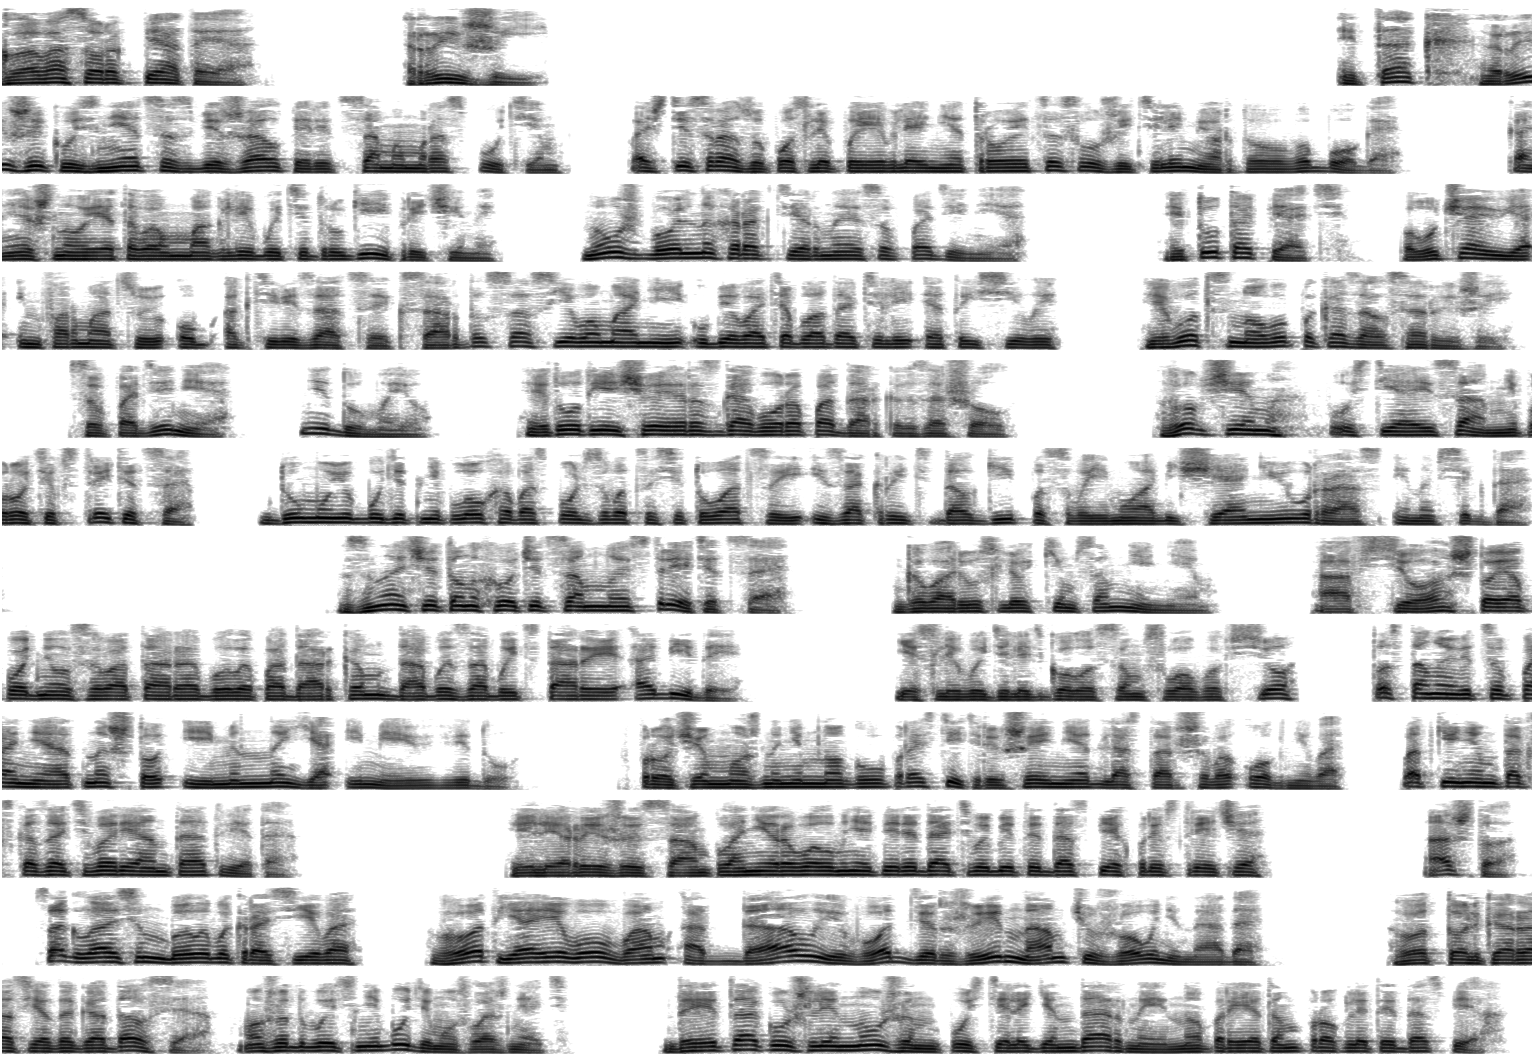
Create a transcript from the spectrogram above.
Глава 45. Рыжий. Итак, рыжий кузнец сбежал перед самым распутьем, почти сразу после появления троицы служителей мертвого бога. Конечно, у этого могли быть и другие причины, но уж больно характерное совпадение. И тут опять, получаю я информацию об активизации Ксардоса с его манией убивать обладателей этой силы, и вот снова показался рыжий. Совпадение? Не думаю. И тут еще и разговор о подарках зашел. В общем, пусть я и сам не против встретиться, думаю, будет неплохо воспользоваться ситуацией и закрыть долги по своему обещанию раз и навсегда. «Значит, он хочет со мной встретиться», — говорю с легким сомнением. «А все, что я поднял с аватара, было подарком, дабы забыть старые обиды». Если выделить голосом слово «все», то становится понятно, что именно я имею в виду. Впрочем, можно немного упростить решение для старшего Огнева, подкинем, так сказать, варианты ответа. Или Рыжий сам планировал мне передать выбитый доспех при встрече? А что, согласен, было бы красиво. Вот я его вам отдал, и вот держи, нам чужого не надо. Вот только раз я догадался, может быть, не будем усложнять. Да и так уж ли нужен, пусть и легендарный, но при этом проклятый доспех?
